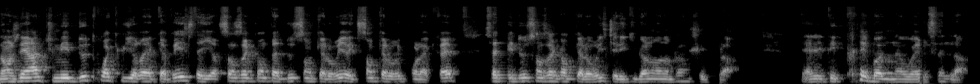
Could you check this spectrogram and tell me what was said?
En général, tu mets 2-3 cuillerées à café, c'est-à-dire 150 à 200 calories avec 100 calories pour la crêpe. Ça te fait 250 calories, c'est l'équivalent d'un pain au chocolat. elle était très bonne, Nawel, celle-là.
